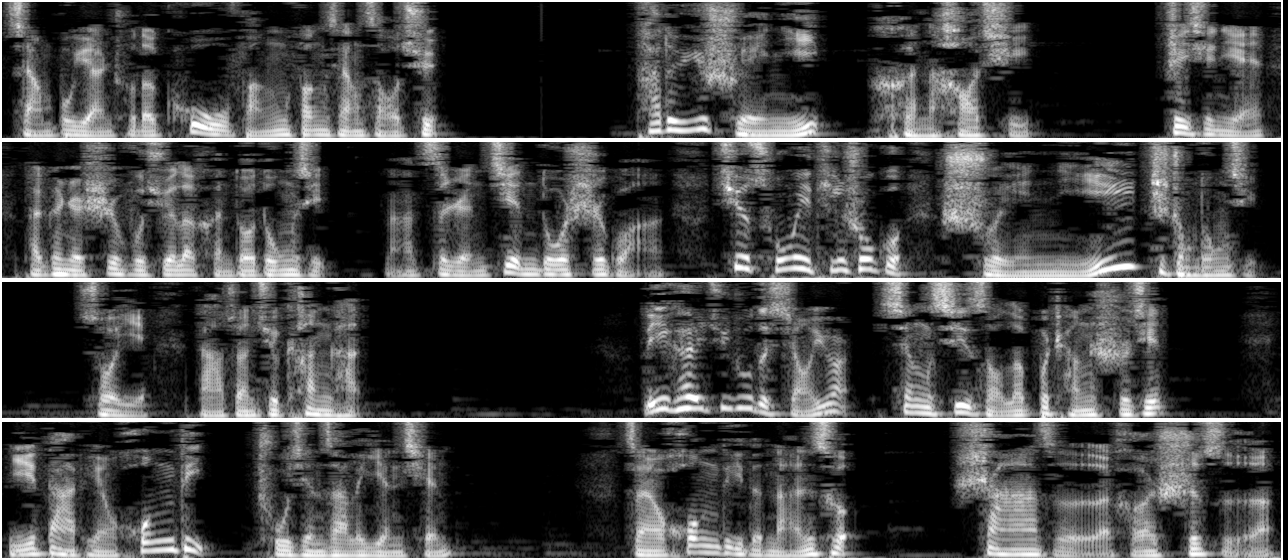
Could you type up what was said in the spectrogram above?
向不远处的库房方向走去。他对于水泥很好奇，这些年他跟着师傅学了很多东西，那自认见多识广，却从未听说过水泥这种东西，所以打算去看看。离开居住的小院，向西走了不长时间。一大片荒地出现在了眼前，在荒地的南侧，沙子和石子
